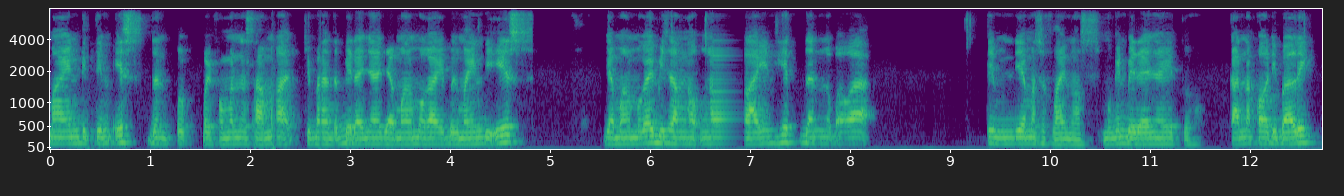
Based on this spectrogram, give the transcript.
main di tim East dan per- performanya sama, cuma bedanya Jamal Murray bermain di East, Jamal Murray bisa nge- ngelain hit dan ngebawa tim dia masuk finals. Mungkin bedanya itu. Karena kalau dibalik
